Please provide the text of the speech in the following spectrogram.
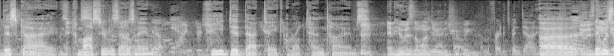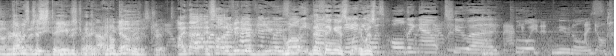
This guy, Kamasu, was that his name? Yeah. Yeah. He did that take about 10 times. And who was the one doing the tripping? I'm afraid it's been down. Uh, It was there was, Daniel that was was just it? Staged, right? I don't know, they just tripped. I thought I saw a video of you. Well, we the thing is, it was- was holding out to uh, cool noodles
